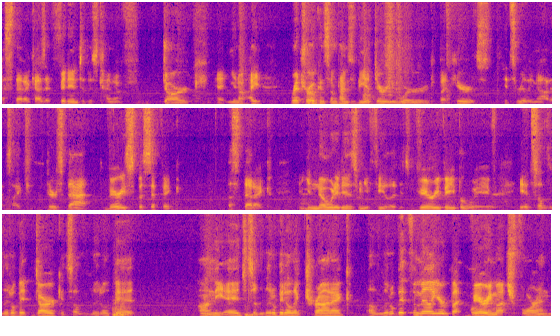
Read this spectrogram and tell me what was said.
aesthetic as it fit into this kind of dark, eh, you know, I retro can sometimes be a dirty word, but here it's it's really not. It's like there's that very specific aesthetic. That you know what it is when you feel it. It's very vaporwave. It's a little bit dark. It's a little bit on the edge. It's a little bit electronic, a little bit familiar, but very much foreign.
